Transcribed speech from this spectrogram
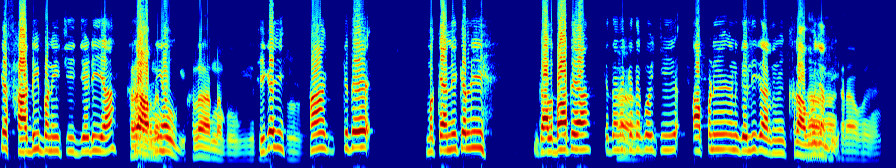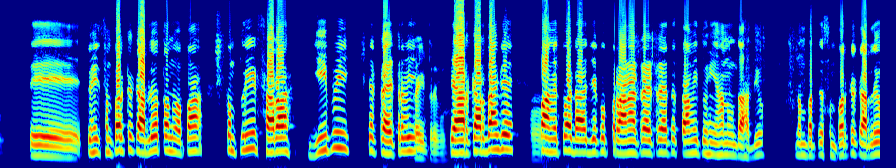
ਕਿ ਸਾਡੀ ਬਣੀ ਚੀਜ਼ ਜਿਹੜੀ ਆ ਖਰਾਬ ਨਹੀਂ ਹੋਊਗੀ। ਖਲਾਰ ਨਾ ਪਊਗੀ। ਠੀਕ ਹੈ ਜੀ? ਹੂੰ। ਕਿਤੇ ਮਕੈਨੀਕਲੀ ਗੱਲਬਾਤ ਆ ਕਿਤੇ ਨਾ। ਕਿਤੇ ਕੋਈ ਚੀਜ਼ ਆਪਣੀ ਅਣਗਹਿਲੀ ਕਾਰਨ ਵੀ ਖਰਾਬ ਹੋ ਹਾਂ, ਜਾਂਦੀ ਹੈ ਖਰਾਬ ਹੋ ਜਾਂਦੀ। ਤੇ ਤੁਸੀਂ ਸੰਪਰਕ ਕਰ ਲਿਓ ਤੁਹਾਨੂੰ ਆਪਾਂ ਕੰਪਲੀਟ ਸਾਰਾ ਜੀਪ ਵੀ ਤੇ ਟਰੈਕਟਰ ਵੀ ਟਰੈਕਟਰ ਵੀ। ਤਿਆਰ ਕਰ ਦਾਂਗੇ। ਭਾਵੇਂ ਤੁਹਾਡਾ ਜੇ ਕੋਈ ਪੁਰਾਣਾ ਟਰੈਕਟਰ ਹੈ ਤੇ ਤਾਂ ਵੀ ਤੁਸੀਂ ਸਾਨੂੰ ਦੱਸ ਦਿਓ। ਨੰਬਰ ਤੇ ਸੰਪਰਕ ਕਰ ਲਿਓ।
